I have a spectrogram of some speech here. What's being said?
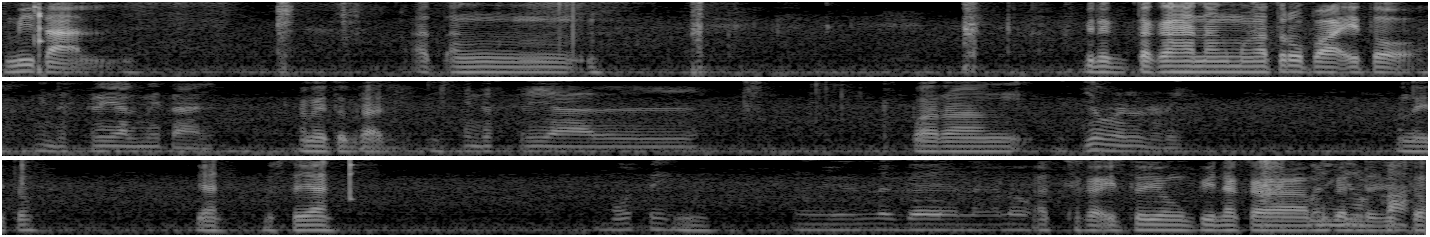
Metal. At ang pinagtakahan ng mga tropa ito. Industrial metal. Ano ito, Brad? Industrial Parang jewelry. ano ito? Yan, basta yan. Buti. Mm. Lagayan ng ano. At saka ito yung pinaka maganda dito.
